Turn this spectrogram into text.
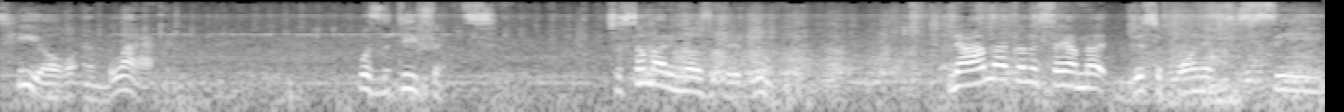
teal and black was the defense. So somebody knows what they're doing. Now, I'm not going to say I'm not disappointed to see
